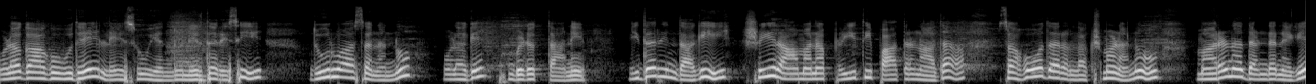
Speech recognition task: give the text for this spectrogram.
ಒಳಗಾಗುವುದೇ ಲೇಸು ಎಂದು ನಿರ್ಧರಿಸಿ ದೂರ್ವಾಸನನ್ನು ಒಳಗೆ ಬಿಡುತ್ತಾನೆ. ಇದರಿಂದಾಗಿ ಶ್ರೀರಾಮನ ಪ್ರೀತಿ ಪಾತ್ರನಾದ ಸಹೋದರ ಲಕ್ಷ್ಮಣನು ಮರಣದಂಡನೆಗೆ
